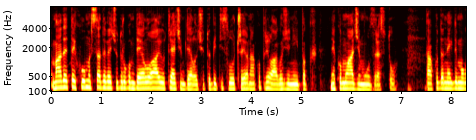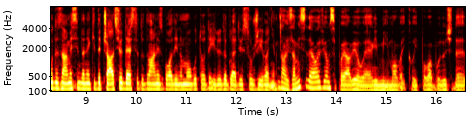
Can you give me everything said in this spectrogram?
mada je taj humor sada već u drugom delu, a i u trećem delu će to biti slučaj onako prilagođen ipak nekom mlađem uzrastu. Tako da negde mogu da zamislim da neki dečaci od 10 do 12 godina mogu to da idu i da gledaju sa uživanjem. Da, i zamisli da je ovaj film se pojavio u eri mimova i klipova, budući da je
